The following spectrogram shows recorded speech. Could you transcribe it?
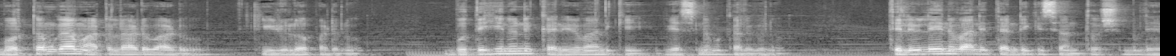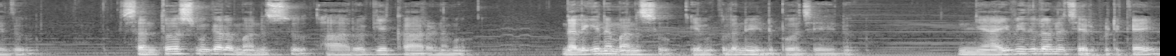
మూర్ఖంగా మాట్లాడువాడు కీడులో పడును. బుద్ధిహీనుని కనినవానికి వ్యసనము కలుగును. తెలివిలేని వాని తండ్రికి సంతోషము లేదు. సంతోషము గల మనస్సు ఆరోగ్య కారణము. నలిగిన మనసు ఎముకలను ఎండిపోచేయును. న్యాయ విధులను చేర్పుటికై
